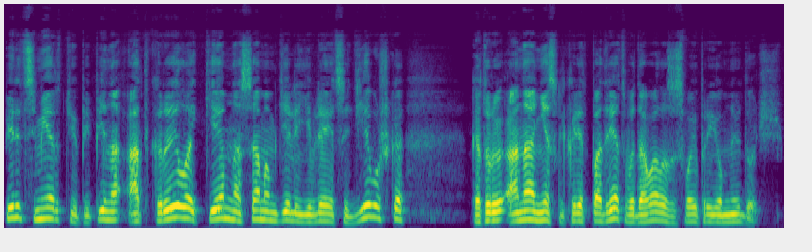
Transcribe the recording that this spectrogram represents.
Перед смертью Пипина открыла, кем на самом деле является девушка — которую она несколько лет подряд выдавала за свою приемную дочь.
